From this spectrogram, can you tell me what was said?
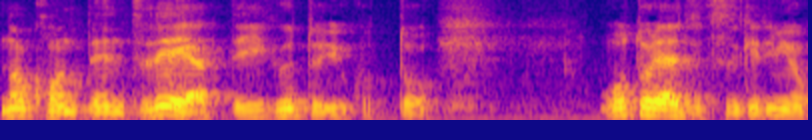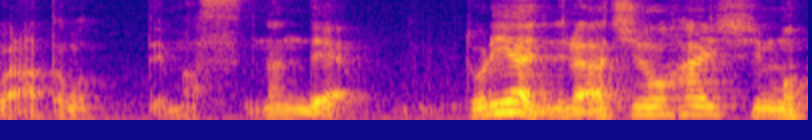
のコンテンツでやっていくということをとりあえず続けてみようかなと思ってます。なんでとりあえずねラジオ配信も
